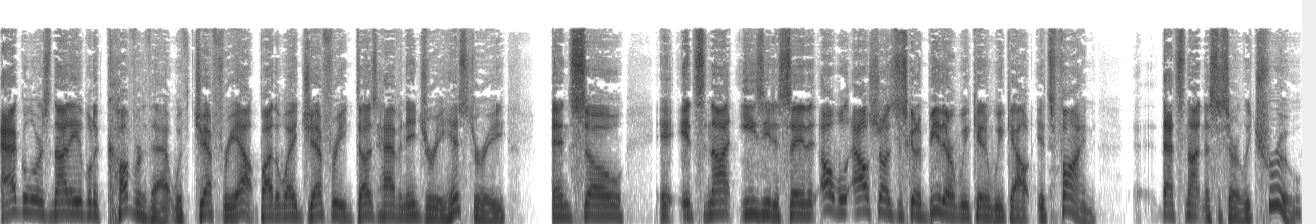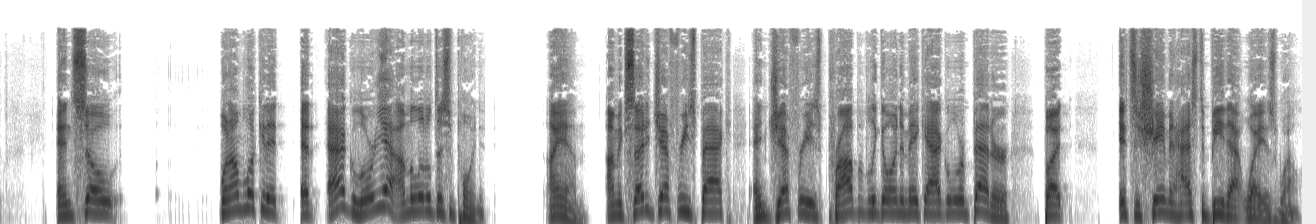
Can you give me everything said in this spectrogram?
Agholor's not able to cover that with Jeffery out. By the way, Jeffery does have an injury history. And so it, it's not easy to say that, oh, well, Alshon's just going to be there week in and week out. It's fine. That's not necessarily true. And so when I'm looking at, at Agholor, yeah, I'm a little disappointed. I am. I'm excited Jeffery's back, and Jeffery is probably going to make Agholor better, but it's a shame it has to be that way as well.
